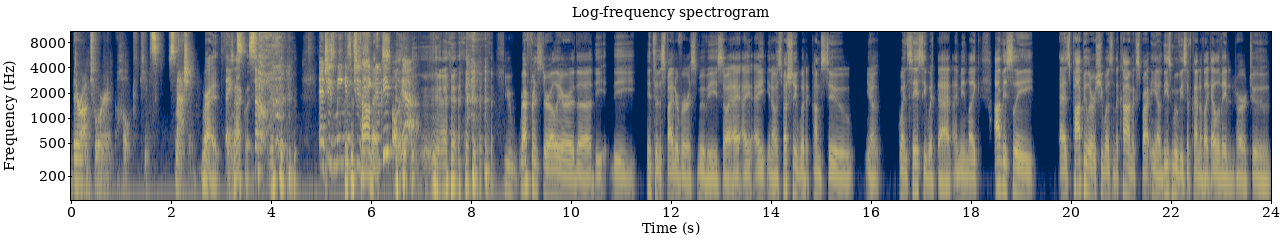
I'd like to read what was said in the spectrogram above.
they're on tour and Hulk keeps smashing Right. things. Exactly. So, and she's meeting, she's meeting new people. Yeah. you referenced earlier the the the into the Spider Verse movie, so I, I I you know especially when it comes to you know Gwen Stacy with that. I mean, like obviously as popular as she was in the comics, you know these movies have kind of like elevated her to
